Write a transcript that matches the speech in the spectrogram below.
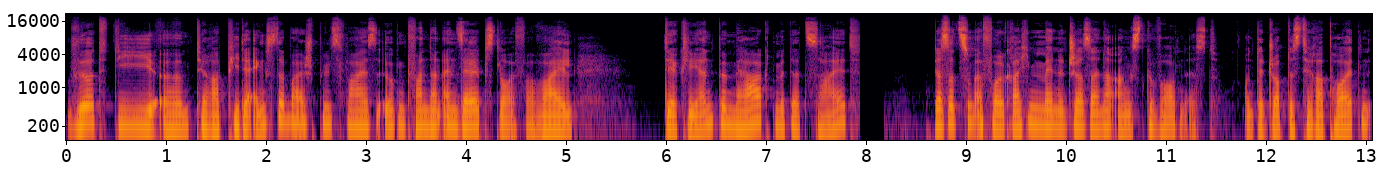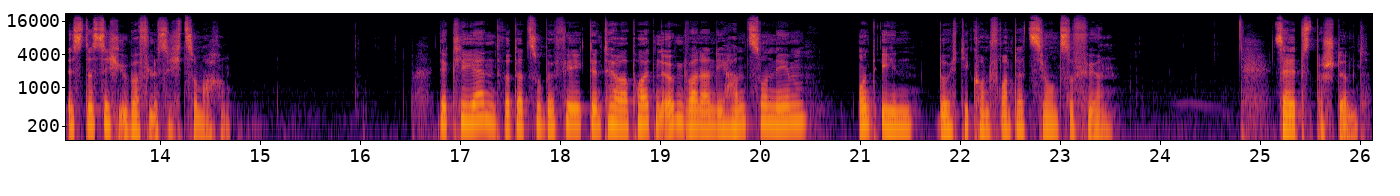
wird die äh, Therapie der Ängste beispielsweise irgendwann dann ein Selbstläufer, weil der Klient bemerkt mit der Zeit, dass er zum erfolgreichen Manager seiner Angst geworden ist. Und der Job des Therapeuten ist es, sich überflüssig zu machen. Der Klient wird dazu befähigt, den Therapeuten irgendwann an die Hand zu nehmen und ihn durch die Konfrontation zu führen. Selbstbestimmt,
